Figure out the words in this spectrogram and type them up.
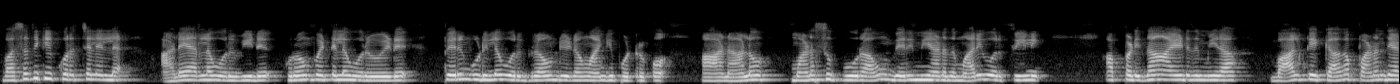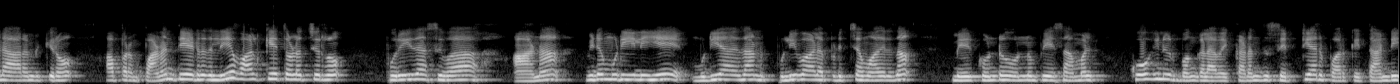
வசதிக்கு குறைச்சல் இல்லை. அடையாறில் ஒரு வீடு குரோம்பேட்டையில் ஒரு வீடு பெருங்குடியில் ஒரு கிரவுண்ட் இடம் வாங்கி போட்டிருக்கோம். ஆனாலும் மனசு பூராவும் வெறுமையானது மாதிரி ஒரு ஃபீலிங் அப்படி தான் ஆயிடுது மீரா. வாழ்க்கைக்காக பணம் தேட ஆரம்பிக்கிறோம். அப்புறம் பணம் தேடுறதுலையே வாழ்க்கையை தொலைச்சிடுறோம். புரியுதா சிவா? ஆனால் விட முடியலையே. முடியாதுதான். புலிவாலை பிடிச்ச மாதிரி தான் மேற்கொண்டு ஒன்றும் பேசாமல் கோகினூர் பங்களாவை கடந்து செட்டியார் பார்க்கை தாண்டி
